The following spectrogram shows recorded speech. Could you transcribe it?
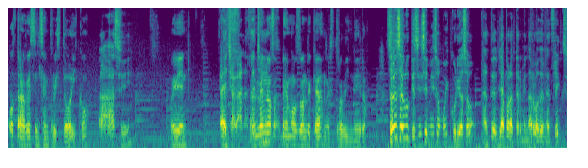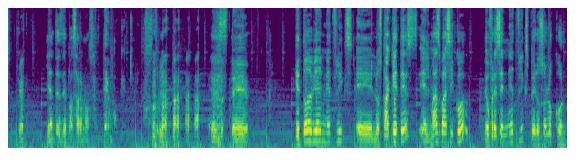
otra vez el centro histórico. Ah, sí. Muy bien. Le echa ganas, le Al echa menos ganas. vemos dónde queda nuestro dinero. ¿Sabes algo que sí se me hizo muy curioso? Antes, ya para terminar lo de Netflix. ¿Qué? Y antes de pasarnos al tema que quiero construir. este. Que todavía en Netflix, eh, los paquetes, el más básico, te ofrece Netflix, pero solo con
